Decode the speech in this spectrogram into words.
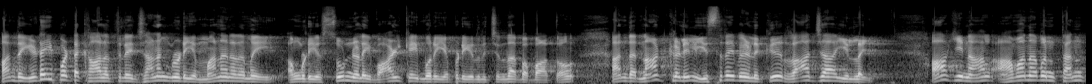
அந்த இடைப்பட்ட காலத்தில் ஜனங்களுடைய மனநிலைமை அவங்களுடைய சூழ்நிலை வாழ்க்கை முறை எப்படி இருந்துச்சுன்னு தான் இப்போ பார்த்தோம். அந்த நாட்களில் இஸ்ரேவேலுக்கு ராஜா இல்லை. ஆகினால் அவனவன் தன்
